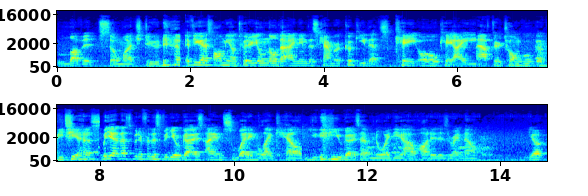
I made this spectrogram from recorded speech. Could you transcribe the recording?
love it so much, dude. if you guys follow me on Twitter, you'll know that I named this camera Cookie. That's K-O-O-K-I-E after Jungkook of BTS. But yeah, that's been it for this video, guys. I am sweating like hell. You, you guys have no idea how hot it is right now. Yup.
